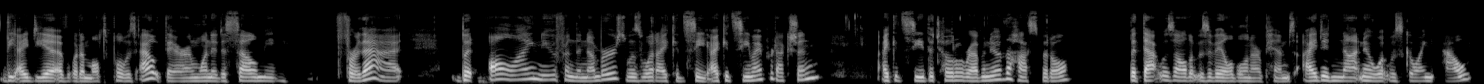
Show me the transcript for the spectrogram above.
the idea of what a multiple was out there and wanted to sell me for that. But all I knew from the numbers was what I could see. I could see my production, I could see the total revenue of the hospital, but that was all that was available in our PIMS. I did not know what was going out.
